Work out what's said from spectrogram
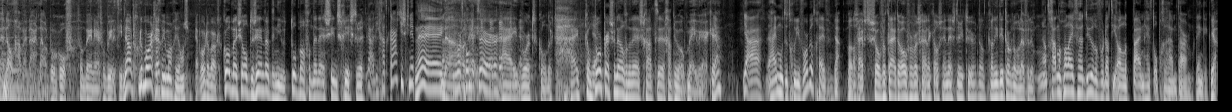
En dan gaan we naar Nout Broekhoff van BNR's Mobility. Nout, goedemorgen. Goedemorgen jongens. Ja, we hoorden Wouter Koolmees op de zender, de nieuwe topman van de NS sinds gisteren. Ja, die gaat kaartjes knippen. Nee, Nou, je wordt conducteur. nee, hij wordt conducteur. Hij, kantoorpersoneel van de NS gaat, eh, gaat nu ook meewerken. hè? Ja. Ja, hij moet het goede voorbeeld geven. Ja, want hij heeft zoveel tijd over waarschijnlijk als NS-directeur. Dan kan hij dit ook nog wel even doen. Nou, Het gaat nog wel even duren voordat hij alle puin heeft opgeruimd daar, denk ik. Ja,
